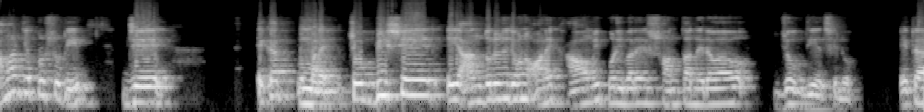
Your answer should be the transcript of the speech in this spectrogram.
আমার যে প্রশ্নটি, যে মানে চব্বিশের এই আন্দোলনে যেমন অনেক আওয়ামী পরিবারের সন্তানেরাও যোগ দিয়েছিল, এটা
